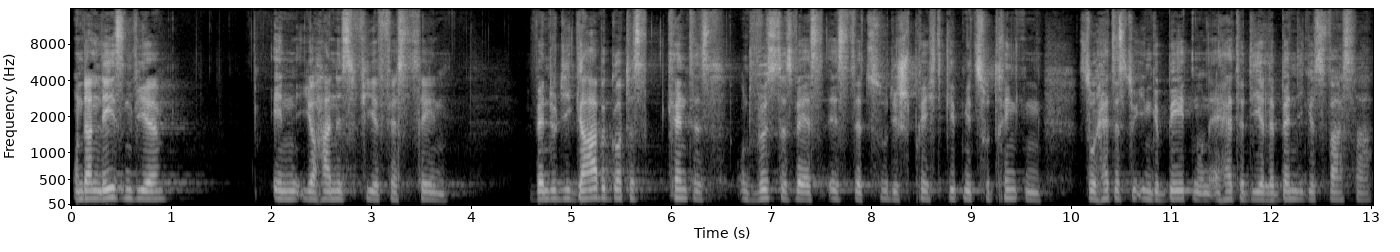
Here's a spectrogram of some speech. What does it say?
Und dann lesen wir in Johannes 4, Vers 10, wenn du die Gabe Gottes kenntest und wüsstest, wer es ist, der zu dir spricht, gib mir zu trinken, so hättest du ihn gebeten und er hätte dir lebendiges Wasser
